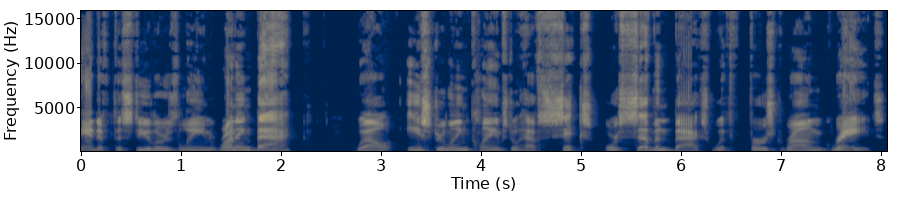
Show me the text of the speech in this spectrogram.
And if the Steelers lean running back, well, Easterling claims to have six or seven backs with first round grades.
